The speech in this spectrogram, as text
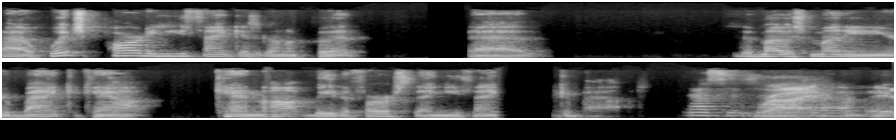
uh, which party you think is going to put uh, the most money in your bank account cannot be the first thing you think about. That's exactly right. Um,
